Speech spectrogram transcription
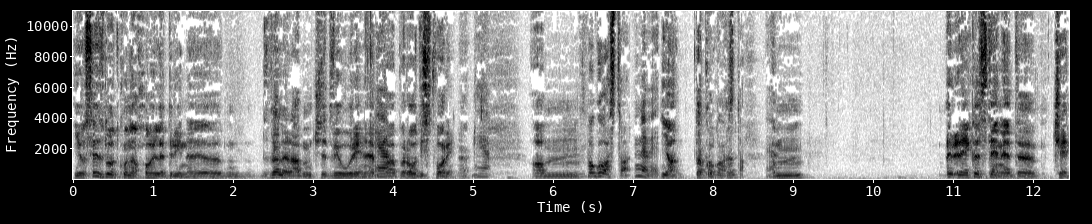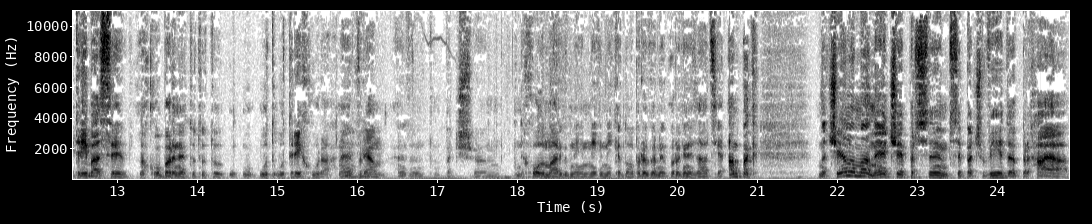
Je vse zelo tako na hoj ledri, ne. zdaj le rabim čez dve uri, ne, Ja. pa rodi stvori. Ne. Ja. Um, Pogosto, ne vedno. ja, tako. Pogosto. ne. Ja. Um, Rekli ste, ne, da če je treba, se lahko obrne tudi v, v, v, v treh urah. Ne, Mhm. Verjamem, ne, pač um, hallmark ne, ne, neke dobre organi- organizacije. Ampak načeloma, ne, če pač se, vem, se pač ve, da prihaja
